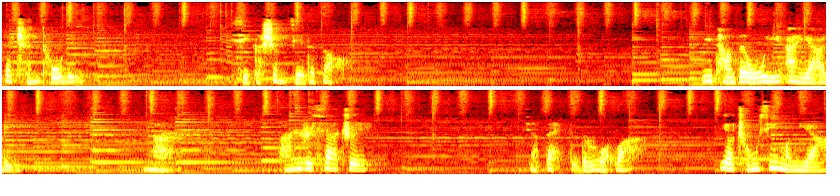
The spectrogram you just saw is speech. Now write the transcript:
在尘土里洗个圣洁的澡，你躺在无垠暗崖里，那儿寒日下坠，像带籽的落花，要重新萌芽，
